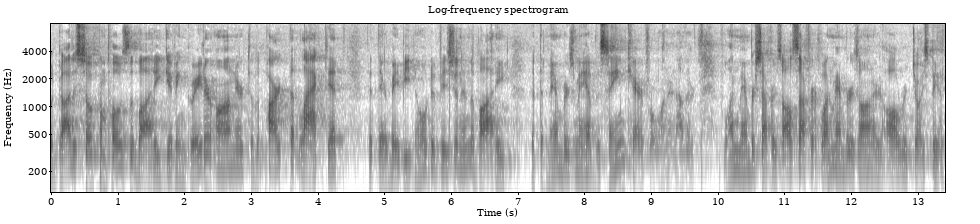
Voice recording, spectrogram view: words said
But God has so composed the body, giving greater honor to the part that lacked it, that there may be no division in the body, that the members may have the same care for one another. If one member suffers, all suffer. If one member is honored, all rejoice together.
